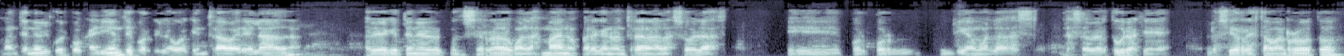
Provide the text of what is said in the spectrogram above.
mantener el cuerpo caliente, porque el agua que entraba era helada había que tener cerrado con las manos para que no entraran las olas eh, por, por, digamos, las, las aberturas que los cierres estaban rotos.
